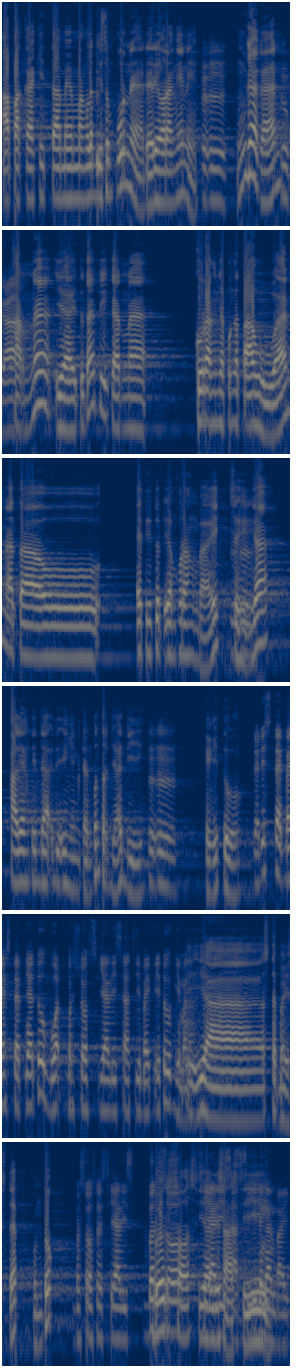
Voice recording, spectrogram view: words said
apakah kita memang lebih sempurna dari orang ini Mm-mm. enggak kan Enggak. karena ya itu tadi karena kurangnya pengetahuan atau attitude yang kurang baik Mhm. sehingga hal yang tidak diinginkan pun terjadi Mm-mm. kayak gitu Jadi step by stepnya tuh buat bersosialisasi baik itu gimana? iya step by step untuk Bersosialis Bersosialisasi. dengan baik.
